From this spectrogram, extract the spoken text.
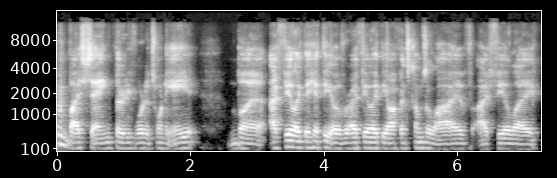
by saying 34 to 28, but I feel like they hit the over. I feel like the offense comes alive. I feel like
